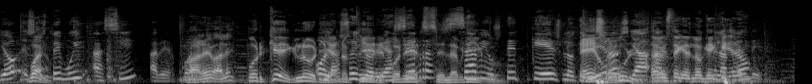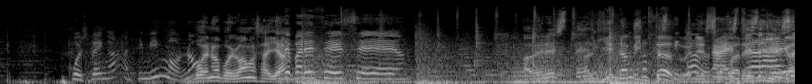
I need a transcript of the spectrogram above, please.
Yo es Bueno. que estoy muy así. A ver. Vale, vale. ¿Por qué Gloria Hola, no soy quiere Gloria Serra. el abrigo? ¿Sabe usted qué es lo que Eso quiero? es. Ya, ¿Sabe usted qué es lo que quiero? Pues venga, aquí mismo, ¿no? Bueno, pues vamos ¿Qué allá. te parece ese...? A ver este. Alguien ha pintado en esa ¿no? Ah, este pared es de- este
